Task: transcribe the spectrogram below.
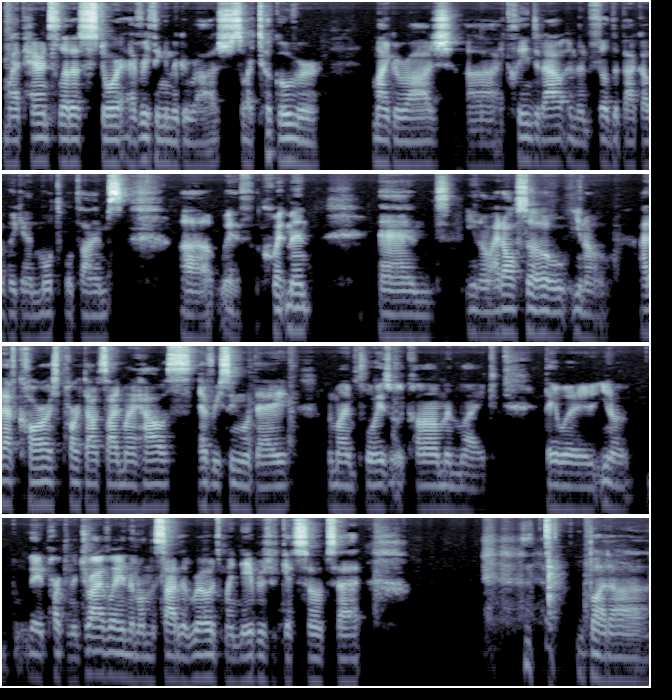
my parents let us store everything in the garage. So I took over my garage. Uh, I cleaned it out and then filled it back up again multiple times uh, with equipment. And, you know, I'd also, you know, I'd have cars parked outside my house every single day when my employees would come and like they would, you know, they'd park in the driveway and then on the side of the roads, my neighbors would get so upset. but, uh,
